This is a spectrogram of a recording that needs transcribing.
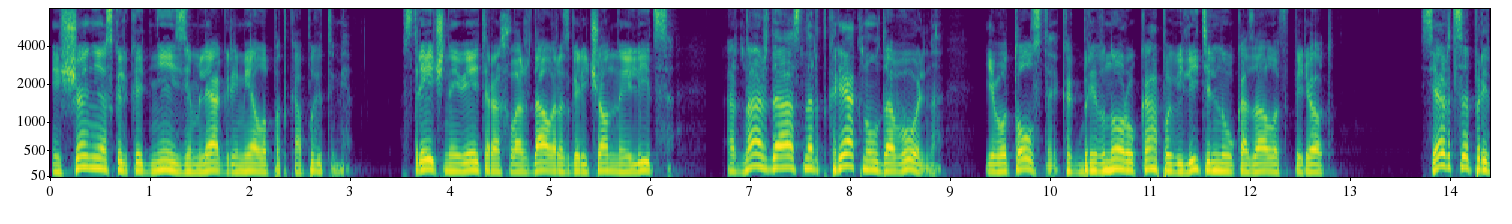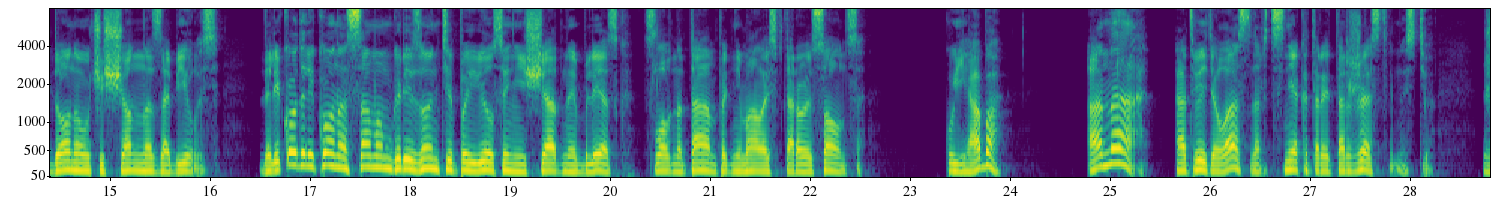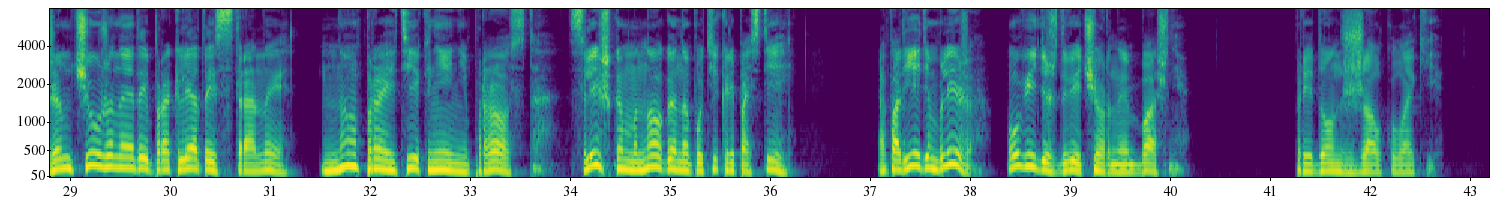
Еще несколько дней земля гремела под копытами. Встречный ветер охлаждал разгоряченные лица. Однажды Аснард крякнул довольно. Его толстая, как бревно, рука повелительно указала вперед. Сердце Придона учащенно забилось. Далеко-далеко на самом горизонте появился нещадный блеск, словно там поднималось второе солнце. «Куяба?» «Она!» — ответил Аснард с некоторой торжественностью — жемчужина этой проклятой страны. Но пройти к ней непросто. Слишком много на пути крепостей. А подъедем ближе, увидишь две черные башни. Придон сжал кулаки.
